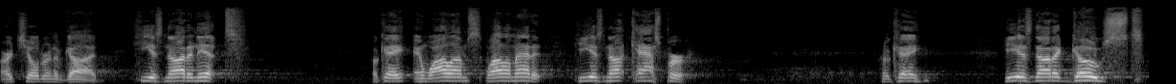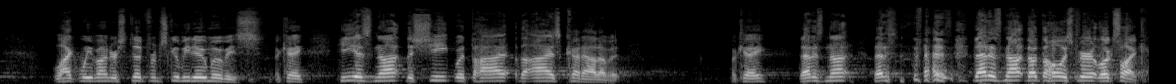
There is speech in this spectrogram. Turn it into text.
are children of God. He is not an it. Okay? And while I'm, while I'm at it, He is not Casper. Okay? He is not a ghost like we've understood from Scooby Doo movies. Okay? He is not the sheet with the, high, the eyes cut out of it. Okay? That is not, that is, that is, that is not what the Holy Spirit looks like.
